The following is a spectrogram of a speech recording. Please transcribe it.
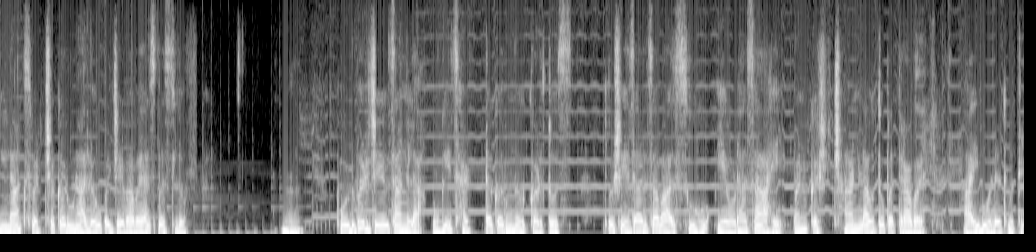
मी नाक स्वच्छ करून आलो व जेवावयास बसलो. पोटभर जेव चांगला. उगीच हट्ट करून करतोस. तो शेजारचा वासू एवढासा आहे पण कश छान लावतो पत्रावळ. आई बोलत होती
